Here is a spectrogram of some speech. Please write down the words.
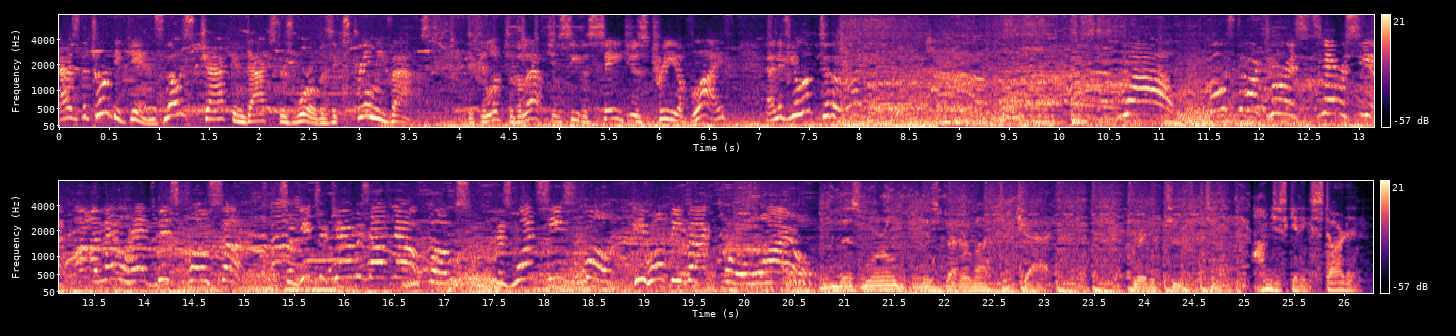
As the tour begins, notice Jak and Daxter's world is extremely vast. If you look to the left, you'll see the Sage's Tree of Life, and if you look to the right... Wow! Most of our tourists never see a, a metalhead this close up. So get your cameras out now, folks, because once he's full, he won't be back for a while. This world is better left to Jak. Rated T for teen. I'm just getting started.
